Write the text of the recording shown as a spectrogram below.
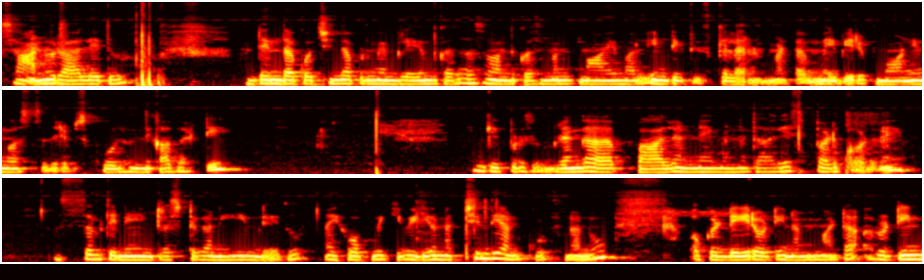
సాను రాలేదు. అంటే ఇందాక వచ్చింది అప్పుడు మేము లేము కదా. సో అందుకోసం మా మళ్ళీ ఇంటికి తీసుకెళ్ళారనమాట మేబీ రేపు మార్నింగ్ వస్తుంది రేపు స్కూల్ ఉంది కాబట్టి. ఇంక ఇప్పుడు శుభ్రంగా పాలు అన్నీ తాగేసి పడుకోవడమే. అస్సలు తినే ఇంట్రెస్ట్ కానీ ఏం లేదు. ఐ హోప్ మీకు ఈ వీడియో నచ్చింది అనుకుంటున్నాను. ఒక డే రొటీన్ అనమాట రొటీన్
